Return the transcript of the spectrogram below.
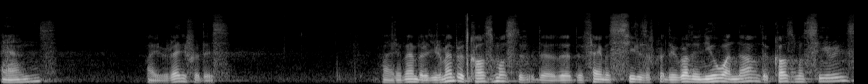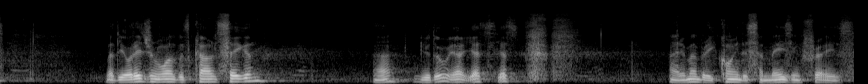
And, are you ready for this? I remember, you remember Cosmos, the, the, the, famous series of, they've got a new one now, the Cosmos series, but the original one with Carl Sagan? Huh? You do? Yeah, yes, yes. I remember he coined this amazing phrase.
